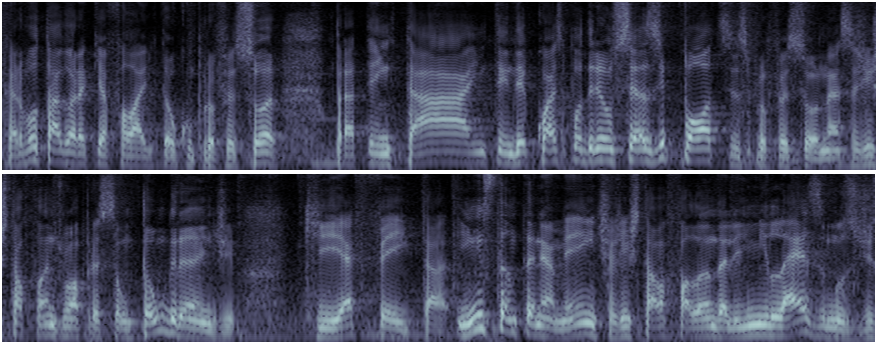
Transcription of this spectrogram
Quero voltar agora aqui a falar então com o professor para tentar entender quais poderiam ser as hipóteses, professor, né? Se a gente está falando de uma pressão tão grande que é feita instantaneamente, a gente estava falando ali em milésimos de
